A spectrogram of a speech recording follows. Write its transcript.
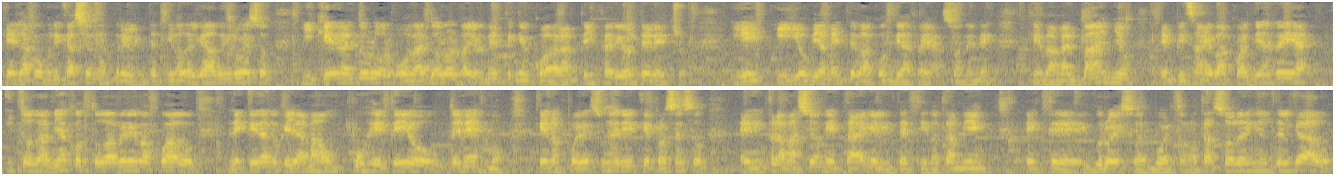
que es la comunicación entre el intestino delgado y grueso, y queda el dolor o da el dolor mayormente en el cuadrante inferior derecho. Y, obviamente va con diarrea. Son nenes que van al baño, empiezan a evacuar diarrea y todavía con todo haber evacuado le queda lo que llama un pujeteo, un tenesmo, que nos puede sugerir que el proceso de inflamación está en el intestino también este, grueso envuelto, no tan solo en el delgado,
